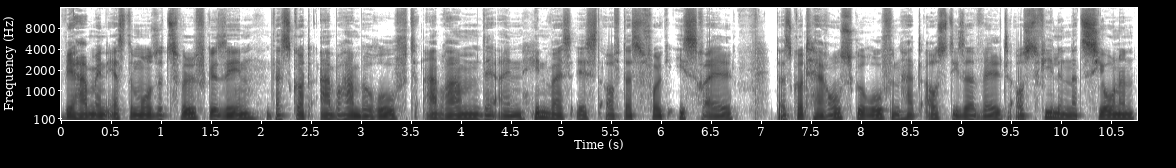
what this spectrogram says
Wir haben in 1. Mose 12 gesehen, dass Gott Abraham beruft. Abraham, der ein Hinweis ist auf das Volk Israel, das Gott herausgerufen hat aus dieser Welt, aus vielen Nationen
